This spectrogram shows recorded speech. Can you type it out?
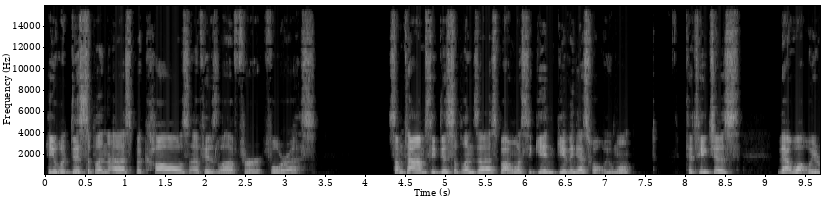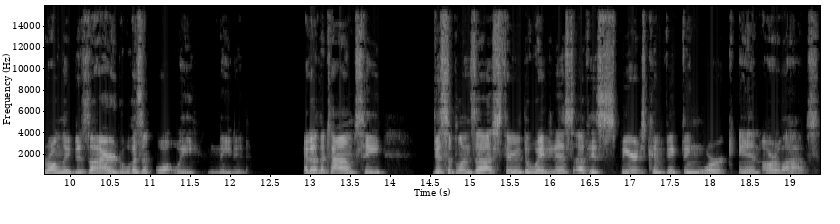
He will discipline us because of His love for, for us. Sometimes He disciplines us by once again giving us what we want to teach us that what we wrongly desired wasn't what we needed. At other times, He disciplines us through the weightiness of His Spirit's convicting work in our lives.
